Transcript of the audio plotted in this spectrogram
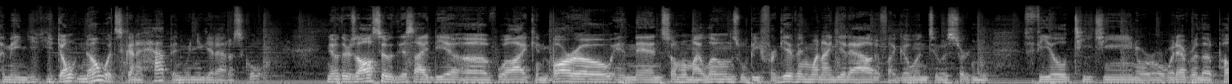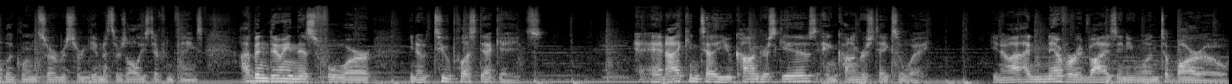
I mean, you, you don't know what's going to happen when you get out of school. You know, there's also this idea of, well, I can borrow and then some of my loans will be forgiven when I get out if I go into a certain field teaching or, or whatever the public loan service forgiveness. There's all these different things. I've been doing this for you know two plus decades, and I can tell you, Congress gives and Congress takes away. You know, I never advise anyone to borrow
